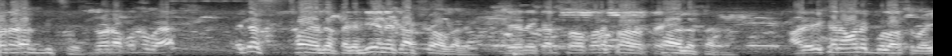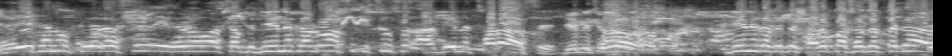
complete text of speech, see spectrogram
অর্ডার দিচ্ছে জোড়া কত ভাই? এটা ছয় হাজার টাকা ডিএনএ কার্ড সহকারে। ডিএনএ কার্ড সহকারে ছয় হাজার টাকা। ছয় হাজার টাকা। আর এখানে অনেকগুলো আছে ভাই। এখানেও পেয়ার আছে এখানেও আছে ডিএনএ কার্ডও আছে কিছু আর ডিএনএ ছাড়া আছে। DNA ছাড়া ডিএনএ কার্ড এটা সাড়ে পাঁচ হাজার টাকা আর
